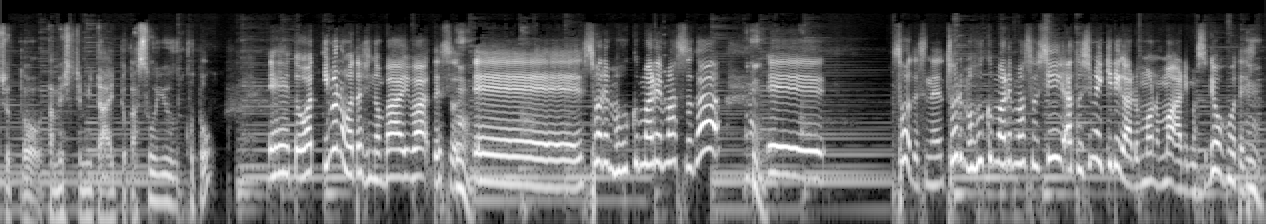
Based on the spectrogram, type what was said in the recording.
ちょっと試してみたいとか、そういうこと？えー、とわ今の私の場合はです、うんえーそれも含まれますが、うんえーそうですね、それも含まれますし、あと締め切りがあるものもあります、両方です。うん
